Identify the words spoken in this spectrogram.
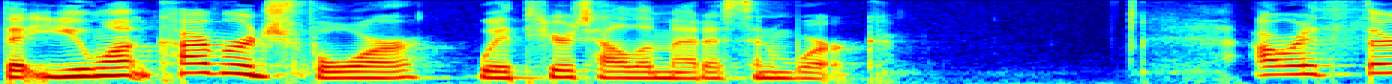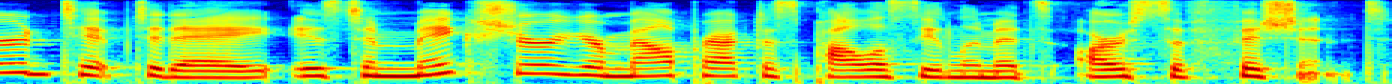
that you want coverage for with your telemedicine work. Our third tip today is to make sure your malpractice policy limits are sufficient.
